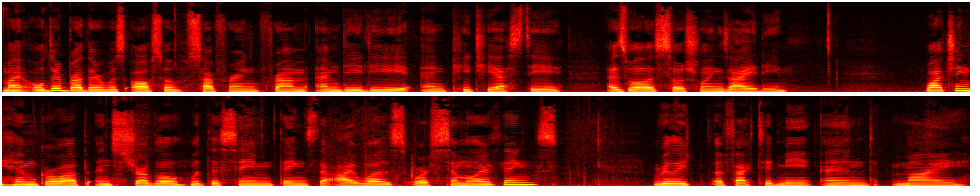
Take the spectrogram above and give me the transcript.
My older brother was also suffering from MDD and PTSD as well as social anxiety. Watching him grow up and struggle with the same things that I was or similar things really affected me and my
